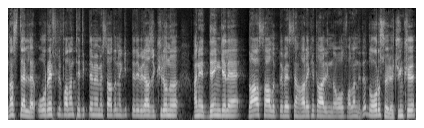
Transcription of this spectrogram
nasıl derler o reflü falan tetiklememesi adına git dedi birazcık kilonu hani dengele daha sağlıklı beslen hareket halinde ol falan dedi. Doğru söylüyor çünkü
